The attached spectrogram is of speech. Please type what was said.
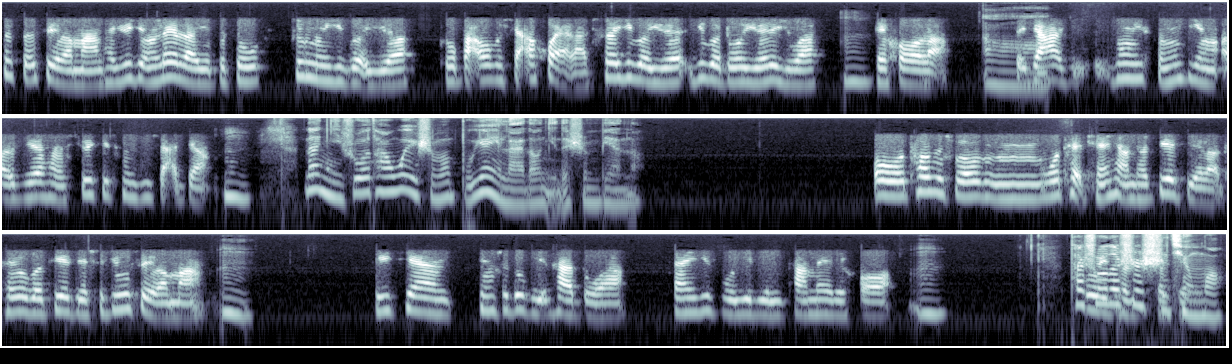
十四岁了嘛，她月经来了也不走，整整一个月，给我把我给吓坏了，吃了一个月一个多月的药，嗯，才好了。哦。在家容易生病，二姐还学习成绩下降。嗯，那你说她为什么不愿意来到你的身边呢？哦，她是说，嗯，我太偏向她姐姐了，她有个姐姐十九岁了嘛。嗯。以前平时都比她多。穿衣服一定他买的好。嗯，他说的是实情吗？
